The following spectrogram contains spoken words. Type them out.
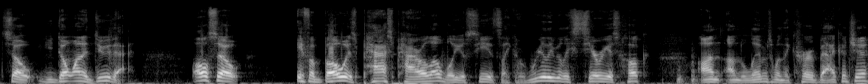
So you don't want to do that. Also, if a bow is past parallel, well, you'll see it's like a really, really serious hook on, on the limbs when they curve back at you.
